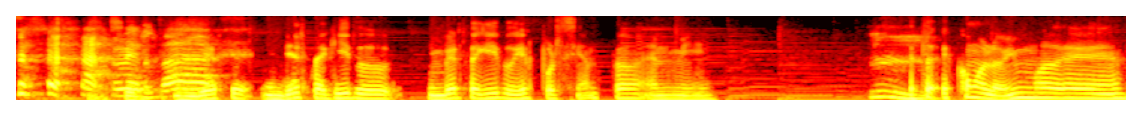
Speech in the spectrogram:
¿Verdad? Invierte, invierte aquí tu, invierte aquí tu 10% en mi. Mm. Esto es como lo mismo de,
